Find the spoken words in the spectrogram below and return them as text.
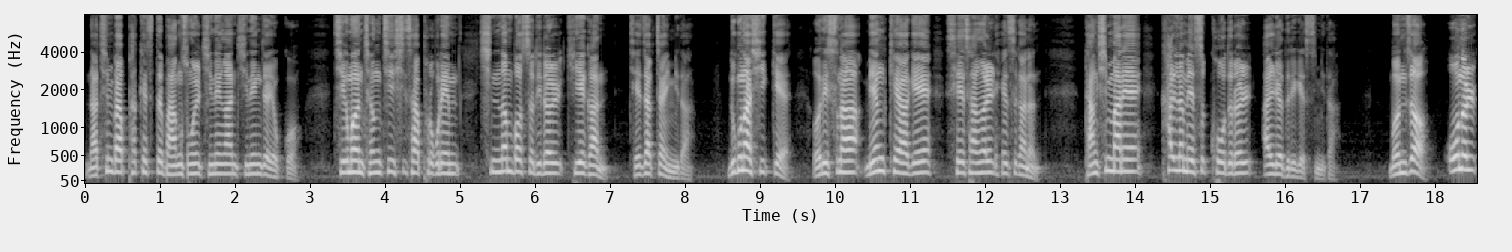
나침밥 팟캐스트 방송을 진행한 진행자였고 지금은 정치 시사 프로그램 신넘버 서리를 기획한 제작자입니다. 누구나 쉽게 어디서나 명쾌하게 세상을 해석하는 당신만의 칼럼 해석 코드를 알려드리겠습니다. 먼저 오늘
